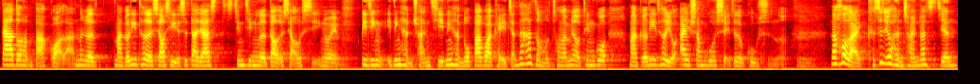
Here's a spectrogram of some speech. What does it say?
大家都很八卦啦，那个玛格丽特的消息也是大家津津乐道的消息，因为毕竟一定很传奇，一定很多八卦可以讲。但他怎么从来没有听过玛格丽特有爱上过谁这个故事呢？嗯，那后来可是有很长一段时间。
